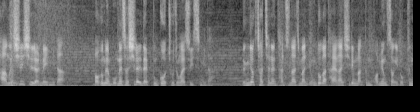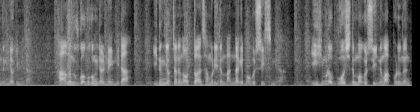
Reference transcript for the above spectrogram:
다음은 실실 열매입니다. 먹으면 몸에서 실을 내뿜고 조종할 수 있습니다. 능력 자체는 단순하지만 용도가 다양한 실인 만큼 범용성이 높은 능력입니다. 다음은 우거구걱 열매입니다. 이 능력자는 어떠한 사물이든 만나게 먹을 수 있습니다. 이 힘으로 무엇이든 먹을 수 있는 와포르는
